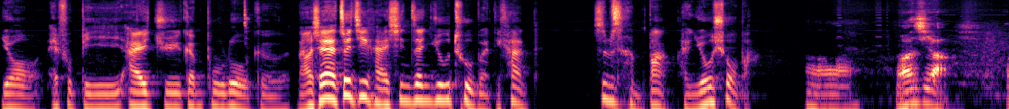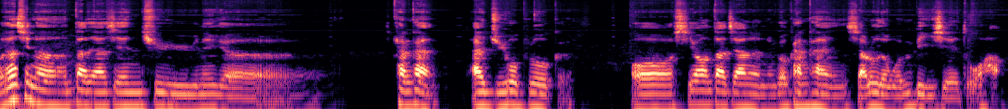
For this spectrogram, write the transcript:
有 FB、IG 跟部落格，然后现在最近还新增 YouTube，你看是不是很棒、很优秀吧？哦，没关系啦，我相信呢，大家先去那个看看 IG 或 blog，我希望大家呢能够看看小鹿的文笔写得多好。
